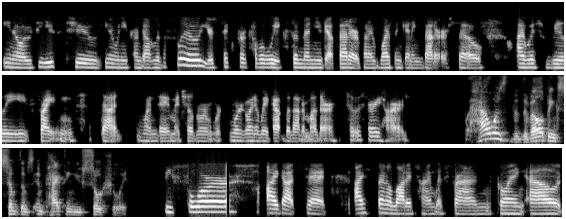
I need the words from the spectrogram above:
you know i was used to you know when you come down with the flu you're sick for a couple of weeks and then you get better but i wasn't getting better so i was really frightened that one day my children were, were going to wake up without a mother so it was very hard how was the developing symptoms impacting you socially before i got sick I spent a lot of time with friends, going out,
